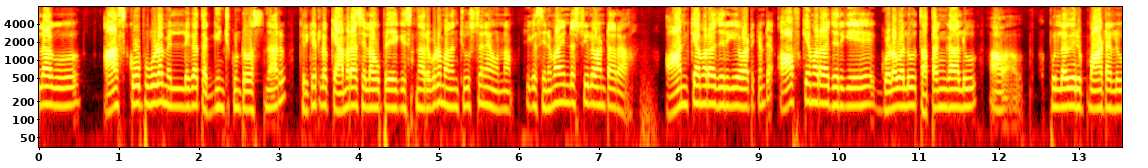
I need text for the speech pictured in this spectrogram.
ఎలాగూ ఆ స్కోప్ కూడా మెల్లిగా తగ్గించుకుంటూ వస్తున్నారు. క్రికెట్లో కెమెరాస్ ఎలా ఉపయోగిస్తున్నారో కూడా మనం చూస్తూనే ఉన్నాం. ఇక సినిమా ఇండస్ట్రీలో అంటారా? ఆన్ కెమెరా జరిగే వాటికంటే ఆఫ్ కెమెరా జరిగే గొడవలు తతంగాలు పుల్లవిరుపు మాటలు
